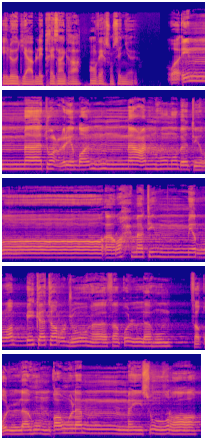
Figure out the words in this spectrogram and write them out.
et le diable est très ingrat envers son Seigneur. وإما تعرضن عنهم ابتغاء رحمة من ربك ترجوها فقل لهم فقل لهم قولا ميسورا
